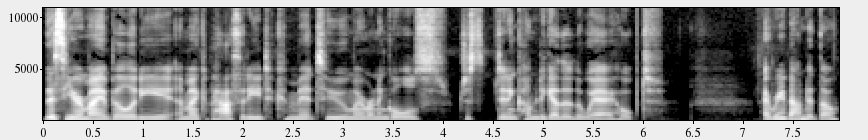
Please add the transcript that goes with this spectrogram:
this year my ability and my capacity to commit to my running goals just didn't come together the way I hoped. I rebounded though.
